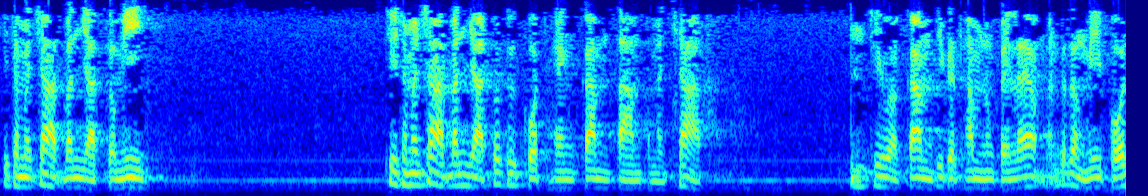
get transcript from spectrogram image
ที่ธรรมชาติบัญญัติก็มี ที่ธรรมชาติบัญญัติก็คือกฎแห่งกรรมตามธรรมชาติ ที่ว่ากรรมที่กระทำลงไปแล้ว มันก็ต้องมีผล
